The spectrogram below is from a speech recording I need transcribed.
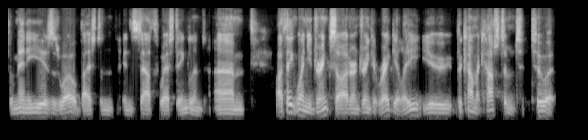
for many years as well, based in in southwest England. Um, I think when you drink cider and drink it regularly, you become accustomed to it.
